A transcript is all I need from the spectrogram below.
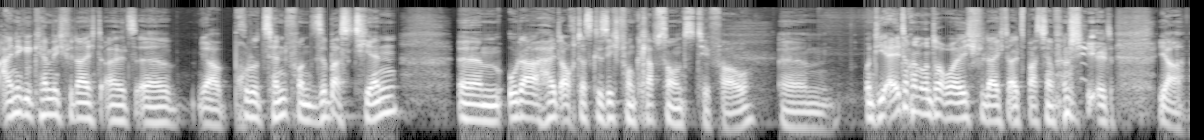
einige kennen mich vielleicht als äh, ja, Produzent von Sebastian ähm, oder halt auch das Gesicht von Clubsounds TV. Ähm, und die Älteren unter euch vielleicht als Bastian van Schild. Ja,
